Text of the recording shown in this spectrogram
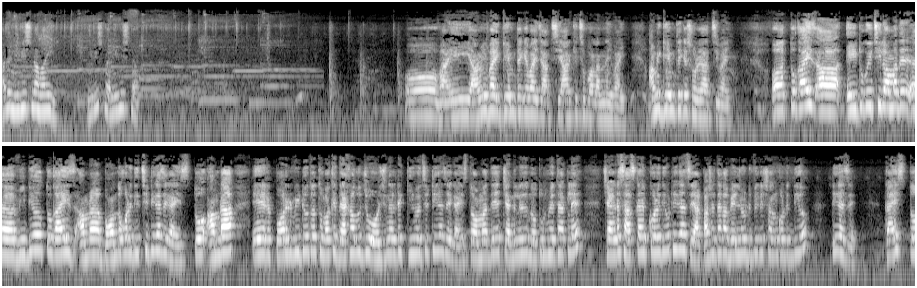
আরে নিবিস না ভাই। নিবিস না নিবিস না। ভাই আমি ভাই গেম থেকে ভাই যাচ্ছি, আর কিছু বলার নেই ভাই। আমি গেম থেকে সরে যাচ্ছি ভাই। তো গাইজ এইটুকুই ছিল আমাদের ভিডিও তো গাইজ আমরা বন্ধ করে দিচ্ছি, ঠিক আছে গাইজ তো আমরা এর পরের ভিডিওতে তোমাকে দেখাবো যে অরিজিনালটা কি হয়েছে, ঠিক আছে গাইজ তো আমাদের চ্যানেলে নতুন হয়ে থাকলে চ্যানেলটা সাবস্ক্রাইব করে দিও, ঠিক আছে? আর পাশে থাকা বেল নোটিফিকেশন করে দিও, ঠিক আছে? গাইজ তো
